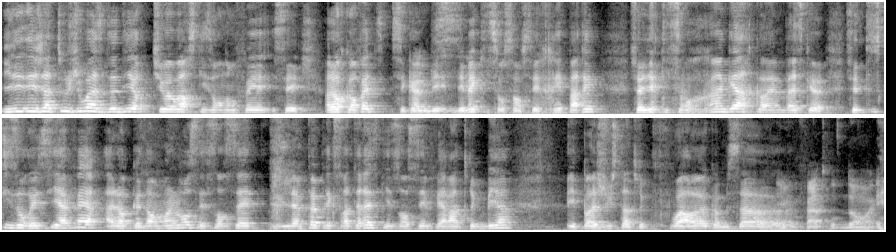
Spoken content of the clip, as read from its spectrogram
il est déjà tout joyeuse de dire, tu vas voir ce qu'ils en ont fait. C'est alors qu'en fait, c'est quand même des, des mecs qui sont censés réparer. Ça veut dire qu'ils sont ringards quand même parce que c'est tout ce qu'ils ont réussi à faire. Alors que normalement, c'est censé être le peuple extraterrestre qui est censé faire un truc bien et pas juste un truc foireux comme ça. euh. Et on fait un trou dedans et.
